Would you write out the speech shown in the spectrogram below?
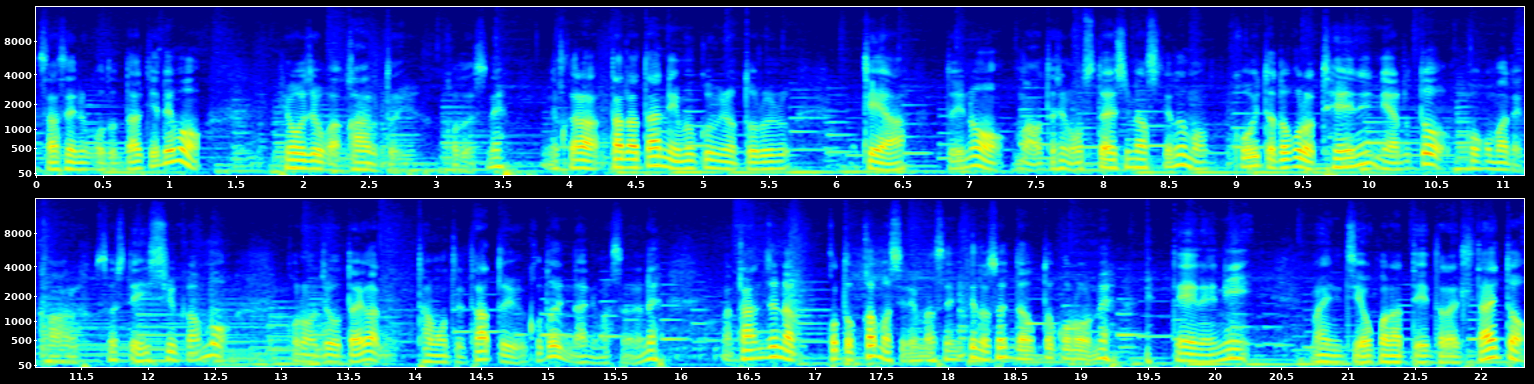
させることだけでも表情が変わるということですね。ですから、ただ単にむくみの取れるケアというのを、まあ、私もお伝えしますけども、こういったところを丁寧にやると、ここまで変わる。そして1週間もこの状態が保てたということになりますのでね、まあ、単純なことかもしれませんけど、そういったところをね、丁寧に毎日行っていただきたいと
